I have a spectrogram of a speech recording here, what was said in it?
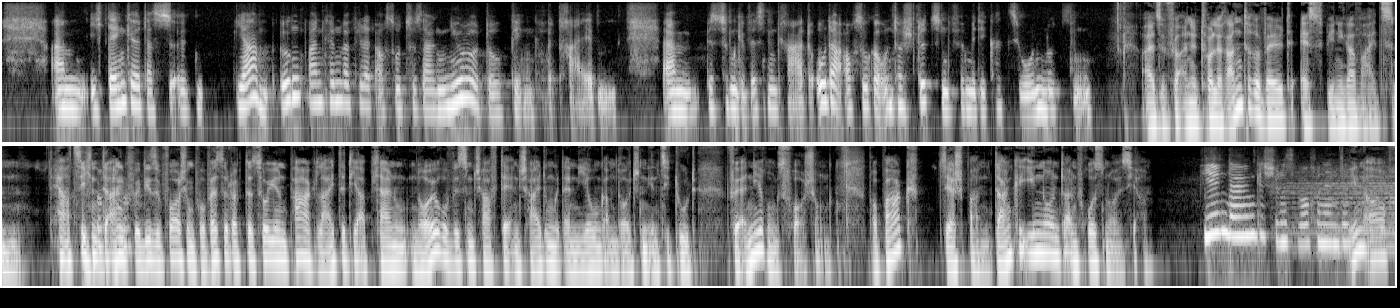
Ähm, ich denke, dass äh, ja, irgendwann können wir vielleicht auch sozusagen Neurodoping betreiben, ähm, bis zum gewissen Grad oder auch sogar unterstützend für Medikation nutzen. Also für eine tolerantere Welt, ess weniger Weizen. Herzlichen Dank für diese Forschung. Professor Dr. Soyun Park leitet die Abteilung Neurowissenschaft der Entscheidung und Ernährung am Deutschen Institut für Ernährungsforschung. Frau Park, sehr spannend. Danke Ihnen und ein frohes neues Jahr. Vielen Dank, schönes Wochenende. Ihnen auch.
